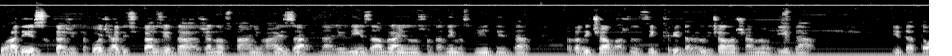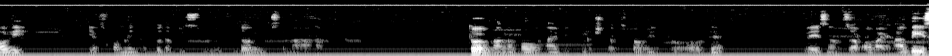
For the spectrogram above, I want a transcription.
u hadisu, kaže, također hadis ukazuje da žena u stanju hajza, da ju nije zabranjeno, odnosno da nema smetnje da veliča da zikri, da veliča Allah i da, i da dovi, jer spomenuto da bi su dovi muslimana. To je uglavnom ovo najbitnije što je spomenuto ovdje, vezano za ovaj hadis.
